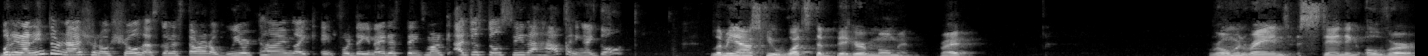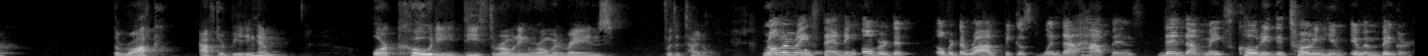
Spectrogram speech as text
But in an international show that's gonna start at a weird time, like eh, for the United States market, I just don't see that happening. I don't. Let me ask you, what's the bigger moment, right? Roman Reigns standing over The Rock after beating him, or Cody dethroning Roman Reigns for the title? Roman Reigns standing over the over the Rock because when that happens, then that makes Cody dethroning him even bigger.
